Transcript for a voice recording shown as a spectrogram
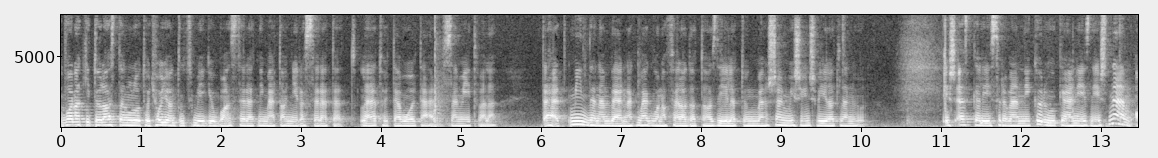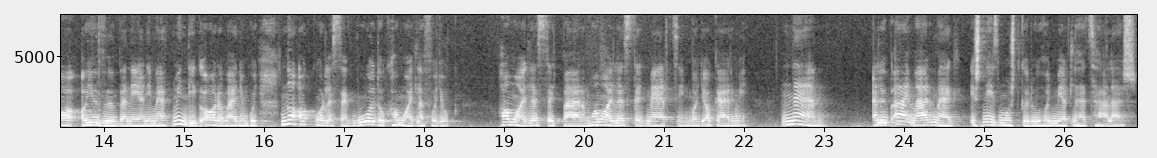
van, akitől azt tanulod, hogy hogyan tudsz még jobban szeretni, mert annyira szeretett. Lehet, hogy te voltál szemét vele. Tehát minden embernek megvan a feladata az életünkben, semmi sincs véletlenül. És ezt kell észrevenni, körül kell nézni, és nem a, a jövőben élni, mert mindig arra vágyunk, hogy na akkor leszek boldog, ha majd lefogyok. Ha majd lesz egy párom, ha majd lesz egy mercim, vagy akármi. Nem. Előbb állj már meg, és nézd most körül, hogy miért lehetsz hálás.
